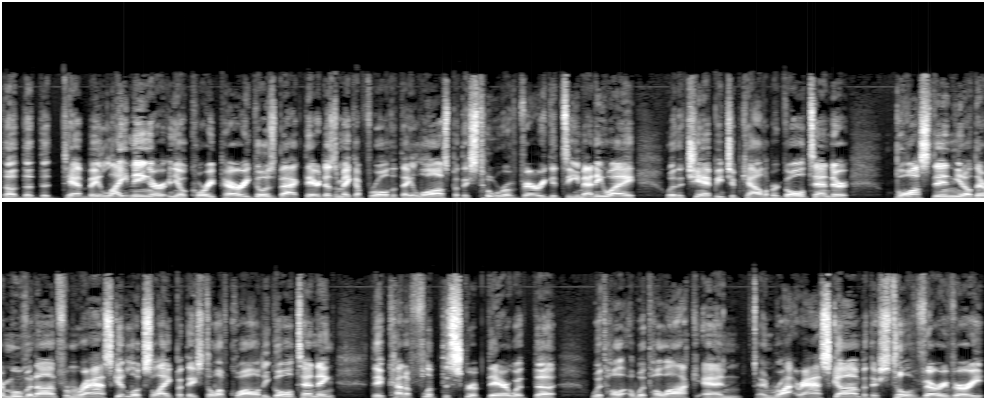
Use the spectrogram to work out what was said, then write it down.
the, the, the Tampa Bay Lightning or, you know, Corey Perry goes back there, doesn't make up for all that they lost, but they still were a very good team anyway with a championship caliber goaltender. Boston, you know, they're moving on from Rask, it looks like, but they still have quality goaltending. They've kind of flipped the script there with the with with Halak and and Rascon, but they're still a very very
